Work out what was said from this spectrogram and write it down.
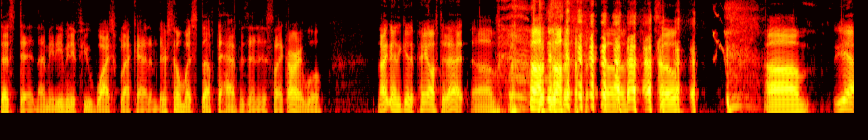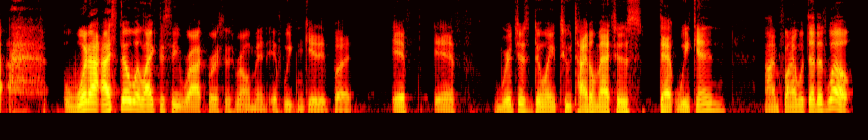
that's dead. I mean, even if you watch Black Adam, there's so much stuff that happens in it. It's like, all right, well, not gonna get a payoff to that. Um, uh, so, um, yeah what I, I still would like to see Rock versus Roman if we can get it, but if if we're just doing two title matches that weekend, I'm fine with that as well.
